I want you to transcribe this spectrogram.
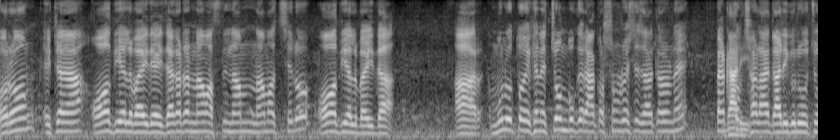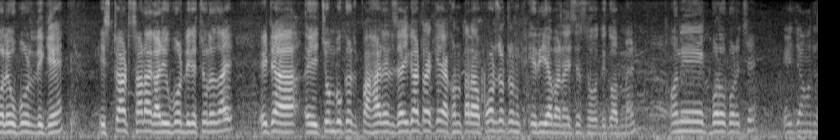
বরং এটা অদিয়াল বাইদা এই জায়গাটার নাম আসলে নাম নাম ছিল অদিয়াল বাইদা আর মূলত এখানে চম্বুকের আকর্ষণ রয়েছে যার কারণে পেট্রোল ছাড়া গাড়িগুলো চলে উপর দিকে স্টার্ট ছাড়া গাড়ি উপর দিকে চলে যায়। এটা এই চম্বুকের পাহাড়ের জায়গাটাকে এখন তারা পর্যটন এরিয়া বানাইছে সৌদি গভর্নমেন্ট অনেক বড় করেছে। এই যে আমাদের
